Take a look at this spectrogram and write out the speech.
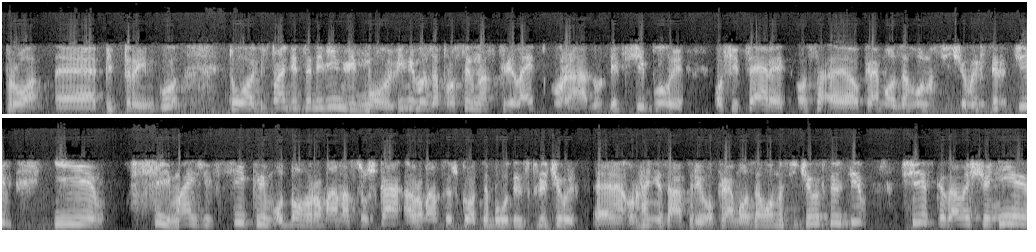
про е, підтримку, то справді це не він відмовив. Він його запросив на стрілецьку раду, де всі були офіцери оса- е, окремого загону січових стрільців, і всі, майже всі, крім одного Романа Сушка, Роман Сушко це був один з ключових е, організаторів окремого загону січових стрільців. Всі сказали, що ні,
